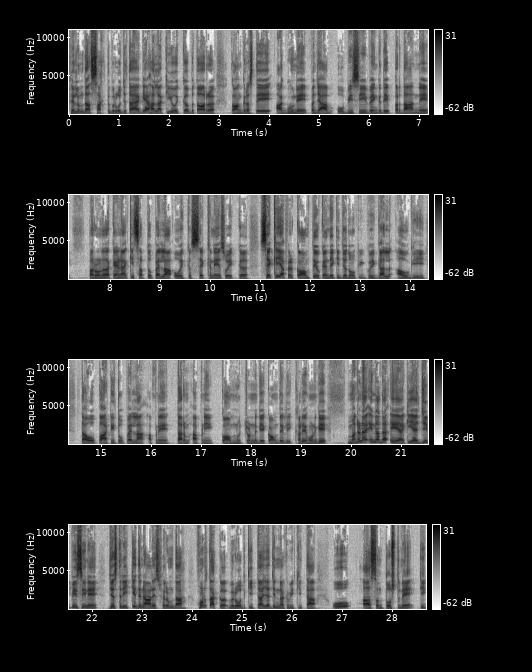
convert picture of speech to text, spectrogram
ਫਿਲਮ ਦਾ ਸਖਤ ਵਿਰੋਧ ਜਤਾਇਆ ਗਿਆ। ਹਾਲਾਂਕਿ ਉਹ ਇੱਕ ਬਤੌਰ ਕਾਂਗਰਸ ਦੇ ਆਗੂ ਨੇ ਪੰਜਾਬ OBC ਵਿੰਗ ਦੇ ਪ੍ਰਧਾਨ ਨੇ। ਪਰ ਉਹਨਾਂ ਦਾ ਕਹਿਣਾ ਕਿ ਸਭ ਤੋਂ ਪਹਿਲਾਂ ਉਹ ਇੱਕ ਸਿੱਖ ਨੇ, ਸੋ ਇੱਕ ਸਿੱਖ ਜਾਂ ਫਿਰ ਕੌਮ ਤੇ ਉਹ ਕਹਿੰਦੇ ਕਿ ਜਦੋਂ ਕਿ ਕੋਈ ਗੱਲ ਆਊਗੀ ਤਾਂ ਉਹ ਪਾਰਟੀ ਤੋਂ ਪਹਿਲਾਂ ਆਪਣੇ ਧਰਮ, ਆਪਣੀ ਕੌਮ ਨੂੰ ਚੁਣਨਗੇ, ਕੌਮ ਦੇ ਲਈ ਖੜੇ ਹੋਣਗੇ। ਮੰਨਣਾ ਇਹਨਾਂ ਦਾ ਇਹ ਹੈ ਕਿ ਐਜੀਪੀਸੀ ਨੇ ਜਿਸ ਤਰੀਕੇ ਦੇ ਨਾਲ ਇਸ ਫਿਲਮ ਦਾ ਹੁਣ ਤੱਕ ਵਿਰੋਧ ਕੀਤਾ ਜਾਂ ਜਿੰਨਾ ਕੁ ਵੀ ਕੀਤਾ, ਉਹ ਅਸੰਤੁਸ਼ਟ ਨੇ ਕਿ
